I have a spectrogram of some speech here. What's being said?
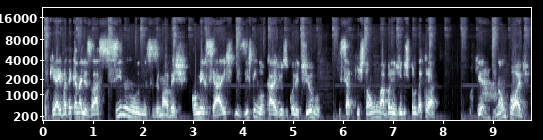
Porque aí vai ter que analisar se no, nesses imóveis comerciais existem locais de uso coletivo que, se, que estão abrangidos pelo decreto. Porque não pode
